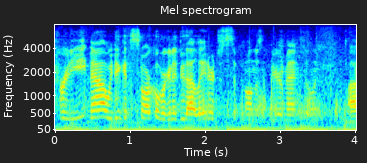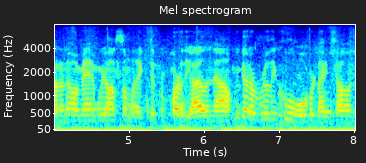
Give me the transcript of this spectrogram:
free to eat now. We didn't get to snorkel. We're gonna do that later. Just sipping on this beer, man, chilling. I don't know, man. We're on some like different part of the island now. We got a really cool overnight challenge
